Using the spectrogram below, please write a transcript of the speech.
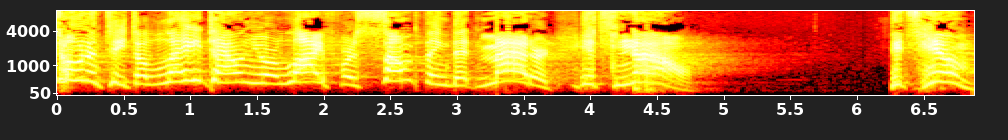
to lay down your life for something that mattered, it's now. It's Him.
